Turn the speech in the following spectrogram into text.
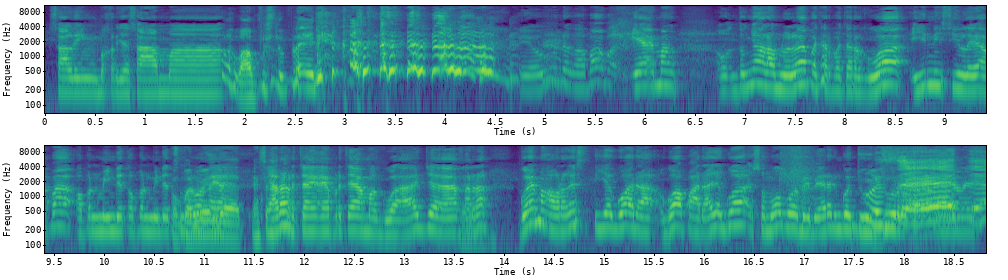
saling bekerja sama. Wah, mampus lu play ini ya udah nggak apa-apa. Ya emang untungnya alhamdulillah pacar-pacar gue ini sih le apa open minded open minded Open semua minded. kayak Yang sekarang- Iya. percaya ya percaya sama gue aja karena gue emang orangnya setia gue ada gue apa ada aja gue semua gue beberin gue jujur. Buset, Le. ya,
